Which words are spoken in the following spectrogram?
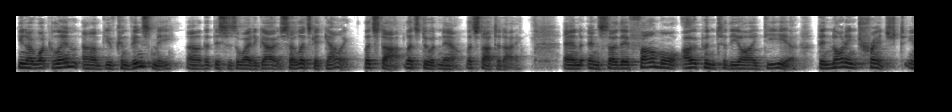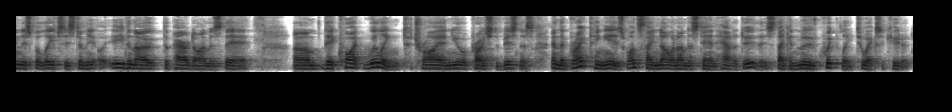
you know what, Glenn, um, you've convinced me uh, that this is the way to go. So let's get going. Let's start. Let's do it now. Let's start today. And, and so they're far more open to the idea. They're not entrenched in this belief system, even though the paradigm is there. Um, they're quite willing to try a new approach to business. And the great thing is, once they know and understand how to do this, they can move quickly to execute it.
